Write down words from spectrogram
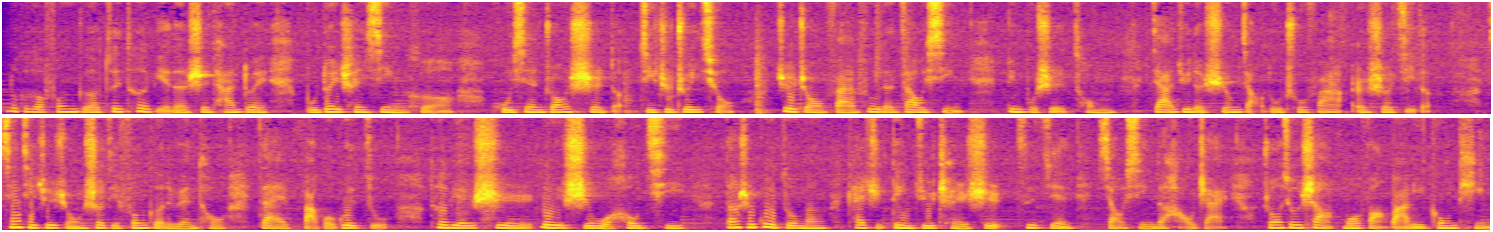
洛可可风格最特别的是他对不对称性和弧线装饰的极致追求。这种繁复的造型，并不是从家具的使用角度出发而设计的，兴起这种设计风格的源头在法国贵族，特别是路易十五后期，当时贵族们开始定居城市，自建小型的豪宅，装修上模仿巴黎宫廷。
